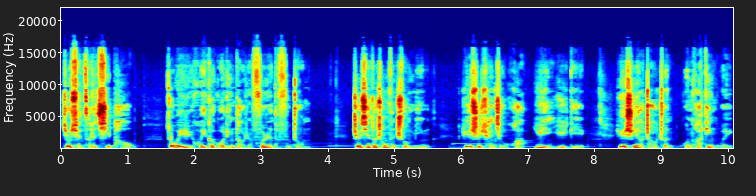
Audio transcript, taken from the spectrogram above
就选择了旗袍作为与会各国领导人夫人的服装，这些都充分说明。越是全球化愈演愈烈，越是要找准文化定位。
